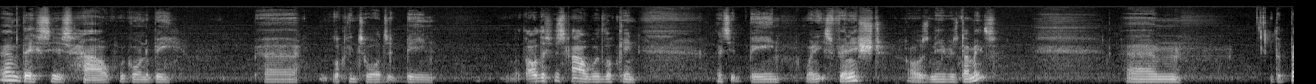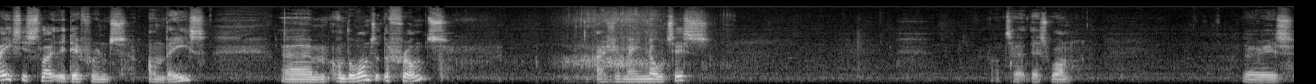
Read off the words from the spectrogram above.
and this is how we're going to be uh, looking towards it being oh this is how we're looking at it being when it's finished or as near as damn it. Um, the base is slightly different on these. Um, on the ones at the front as you may notice I'll take this one. There is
